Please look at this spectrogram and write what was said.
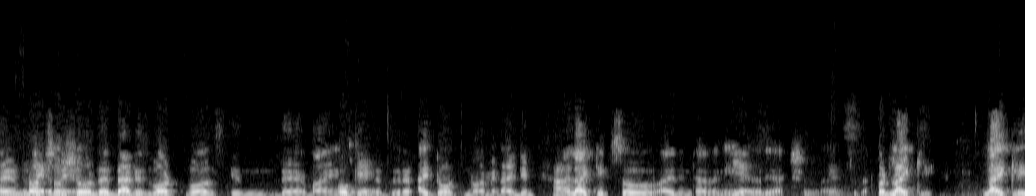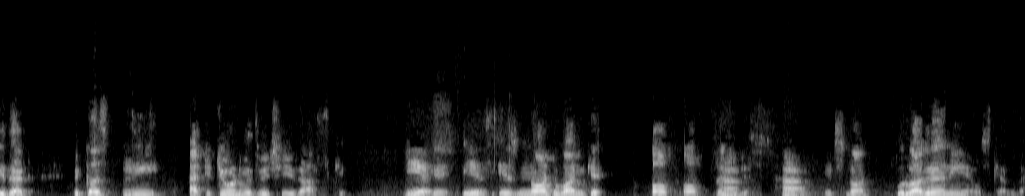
I'm not Wh- so wh- sure that that is what was in their minds. Okay. when they did it. I don't know. I mean, I didn't. Huh. I liked it, so I didn't have any Yes. uh, reaction uh, Yes. to that. But likely, likely that because Hmm. the attitude with which he is asking yes, okay, yes. is is not one ca- of of prejudice. Huh. It's not. पूर्वाग्रह नहीं है उसके अंदर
